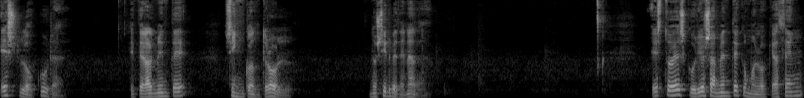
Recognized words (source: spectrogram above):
es locura, literalmente sin control, no sirve de nada. Esto es curiosamente como lo que hacen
